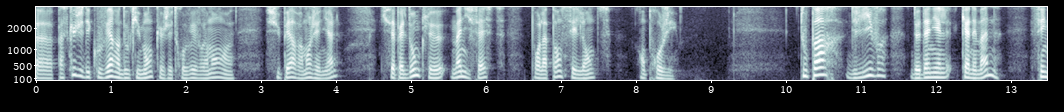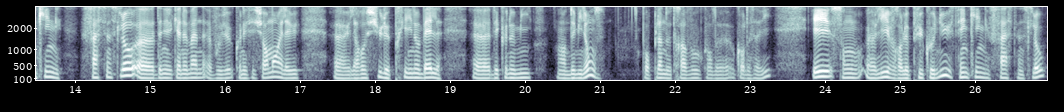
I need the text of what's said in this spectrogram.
euh, parce que j'ai découvert un document que j'ai trouvé vraiment euh, super, vraiment génial, qui s'appelle donc le Manifeste pour la pensée lente en projet. Tout part du livre de Daniel Kahneman, Thinking Fast and Slow. Euh, Daniel Kahneman, vous le connaissez sûrement, il a, eu, euh, il a reçu le prix Nobel euh, d'économie en 2011 pour plein de travaux au cours de, au cours de sa vie. Et son livre le plus connu, Thinking Fast and Slow,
